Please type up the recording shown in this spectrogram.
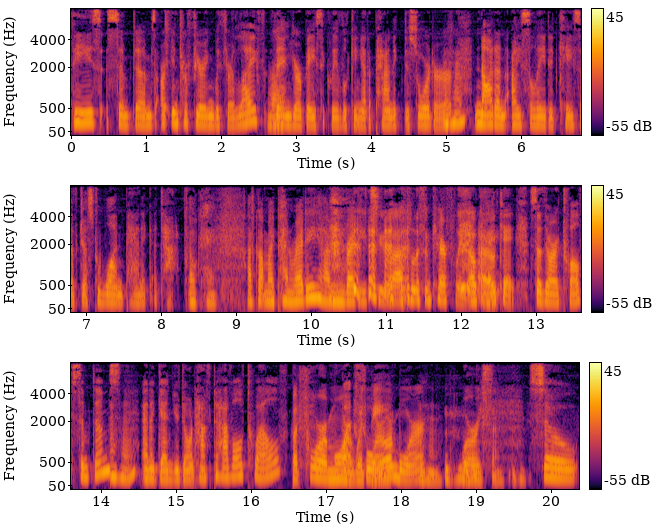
these symptoms are interfering with your life, then you're basically looking at a panic disorder, mm-hmm. not an isolated case of just one panic attack. Okay. I've got my pen ready. I'm ready to uh, listen carefully. Okay. Okay, so there are 12 symptoms, mm-hmm. and again, you don't have to have all 12. But four or more would four be or more. Mm-hmm. worrisome. So,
